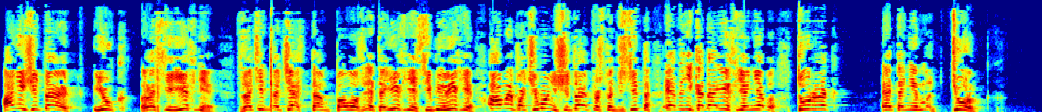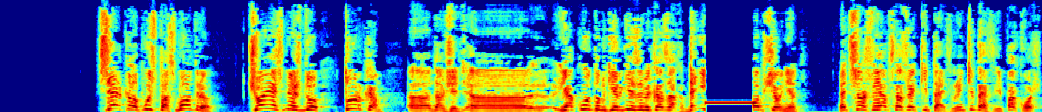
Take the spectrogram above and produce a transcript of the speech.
Они считают юг России ихний, значительная часть там повозит, это ихняя, Сибирь ихняя, а мы почему не считаем то, что действительно это никогда ихняя не было? Турок это не тюрк. В зеркало пусть посмотрят, что есть между турком, э, значит, э, якутом, киргизом и казахом. Да ни общего нет. Это все, что я бы сказал, что я китайец. Ну не китайец, не похож.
